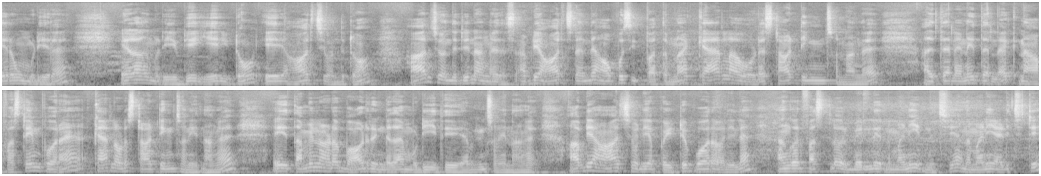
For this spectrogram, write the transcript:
ஏறவும் முடியலை. ஏழாவது மடி இப்படியே ஏறிட்டோம். ஏறி ஆர்ச் வந்துட்டோம். ஆர்ச் வந்துட்டு நாங்கள் அப்படியே ஆர்ச்லேருந்து ஆப்போசிட் பார்த்தோம்னா கேரளாவோட ஸ்டார்டிங்னு சொன்னாங்க. அது தெரில என்னே தெரில நான் ஃபஸ்ட் டைம் போகிறேன் கேரளாவோட ஸ்டார்டிங்னு சொல்லியிருந்தாங்க. இது தமிழ்நாட பார்டர் இங்கே தான் முடியுது அப்படின்னு சொல்லியிருந்தாங்க. அப்படியே ஆர்ச் வழியாக போயிட்டு போகிற வழியில் அங்கே ஒரு ஃபஸ்ட்டில் ஒரு பெல்லு மணி இருந்துச்சு. அந்த மணி அடிச்சுட்டு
